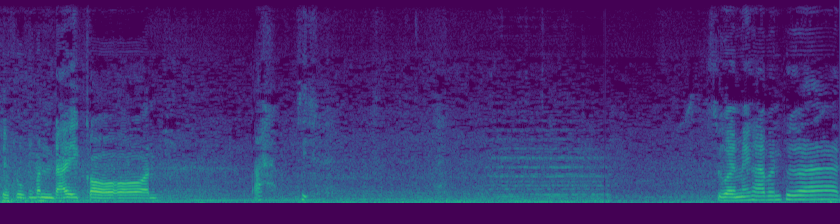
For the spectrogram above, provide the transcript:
จะลงบันไดก่อน ไปสวยไหมคะเพื่อน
